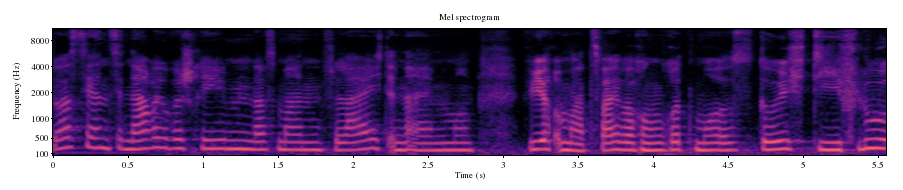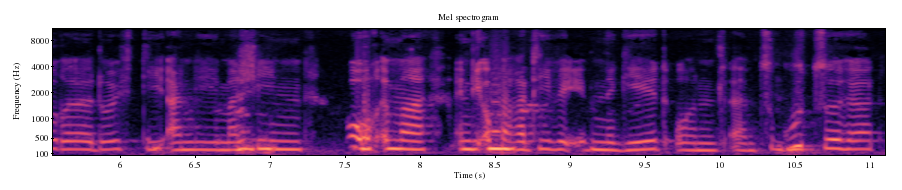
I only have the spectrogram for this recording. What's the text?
Du hast ja ein Szenario beschrieben, dass man vielleicht in einem, wie auch immer, zwei Wochen Rhythmus durch die Flure, durch die, an die Maschinen, wo auch immer, in die operative Ebene geht und ähm, zu gut zuhört,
